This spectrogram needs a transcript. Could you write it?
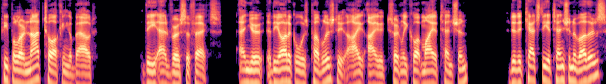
people are not talking about the adverse effects, and your the article was published, I I certainly caught my attention. Did it catch the attention of others?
